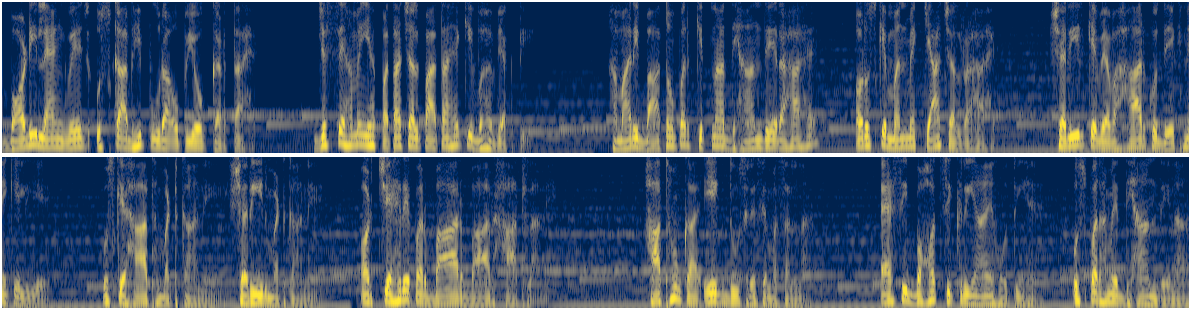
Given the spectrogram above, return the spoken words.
बॉडी लैंग्वेज, उसका भी पूरा उपयोग करता है, जिससे हमें यह पता चल पाता है कि वह व्यक्ति हमारी बातों पर कितना ध्यान दे रहा है और उसके मन में क्या चल रहा है। शरीर के व्यवहार को देखने के लिए उसके हाथ मटकाने, शरीर मटकाने और चेहरे पर बार बार हाथ लाने। हाथों का एक दूसरे से मसलना, ऐसी बहुत सी क्रियाएँ होती हैं उस पर हमें ध्यान देना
